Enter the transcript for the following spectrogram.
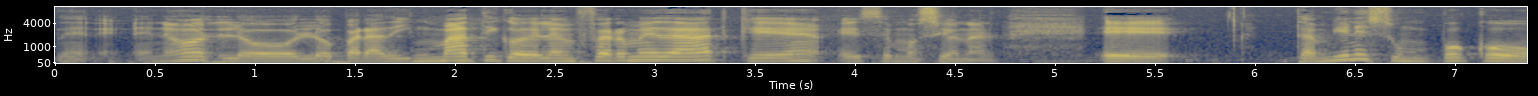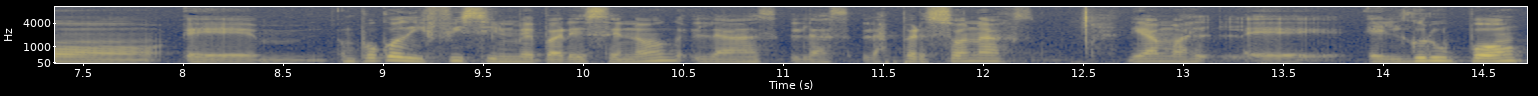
Eh, ¿no? Lo, paradigmático de la enfermedad que es emocional. Eh, también es un poco, eh, un poco difícil, me parece, ¿no? Las, las, las personas, digamos, el grupo,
